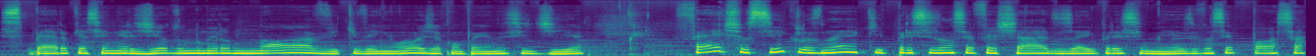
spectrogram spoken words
Espero que essa energia do número 9 que vem hoje acompanhando esse dia feche os ciclos, né, que precisam ser fechados aí para esse mês e você possa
